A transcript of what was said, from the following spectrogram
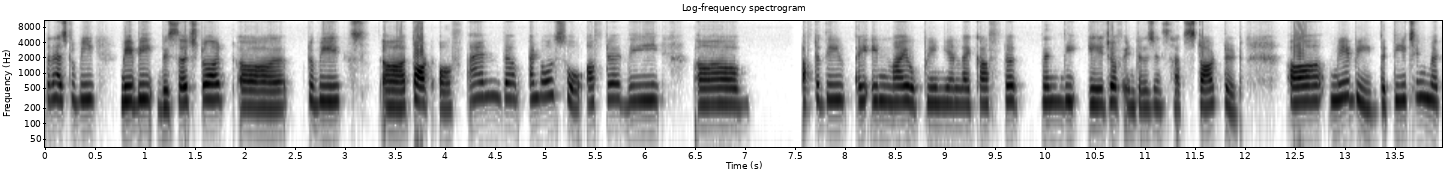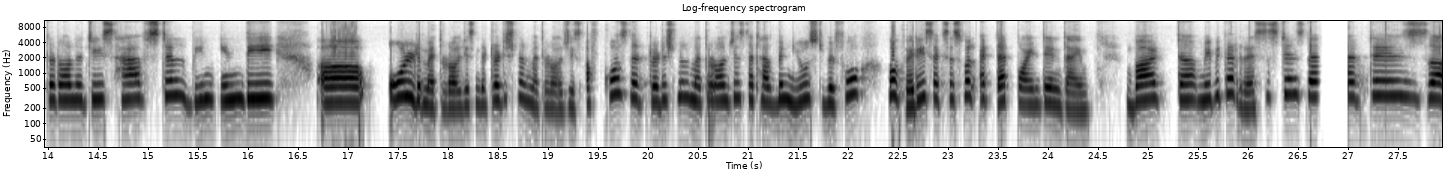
That has to be maybe researched or uh, to be uh, thought of. And uh, and also after the uh, after the in my opinion like after when the age of intelligence have started uh, maybe the teaching methodologies have still been in the uh, old methodologies in the traditional methodologies. Of course the traditional methodologies that have been used before were very successful at that point in time. But uh, maybe the resistance that, that is uh,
